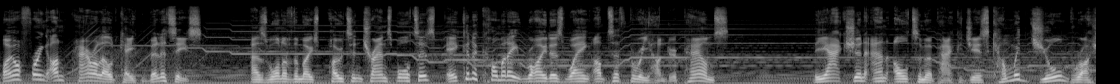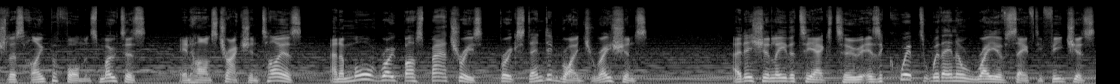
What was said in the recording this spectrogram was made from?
by offering unparalleled capabilities. As one of the most potent transporters, it can accommodate riders weighing up to 300 pounds. The Action and Ultimate packages come with dual brushless high-performance motors, enhanced traction tires, and a more robust batteries for extended ride durations. Additionally, the TX2 is equipped with an array of safety features,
